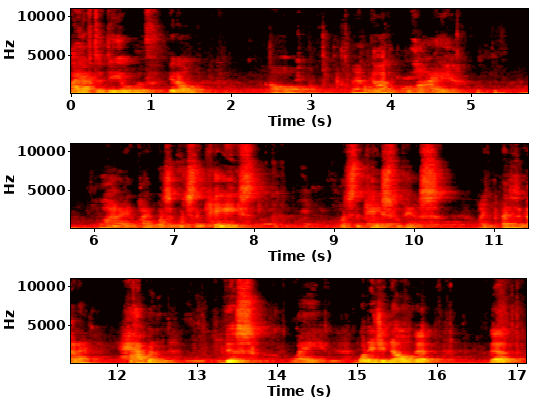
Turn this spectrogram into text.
I have to deal with, you know, oh, man, God, why? Why? Why? What's, what's the case? What's the case for this? Why, why is it going to happen this way? What did you know that that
